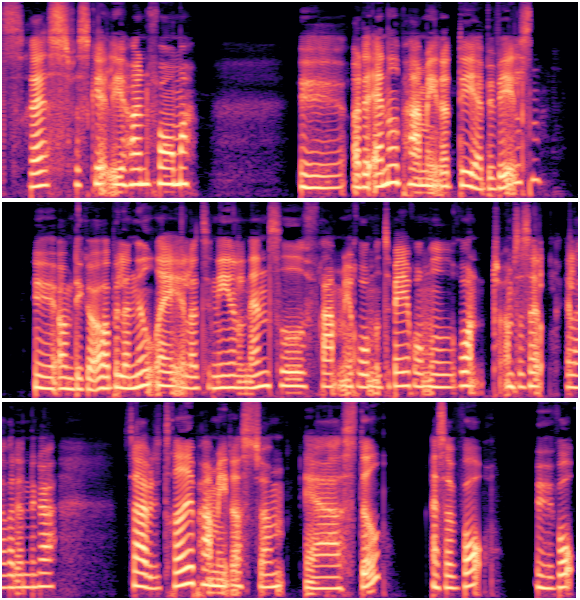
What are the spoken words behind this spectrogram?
60 forskellige håndformer. Øh, og det andet parameter, det er bevægelsen. Øh, om det går op eller nedad, eller til den ene eller den anden side, frem i rummet, tilbage i rummet, rundt om sig selv, eller hvordan det gør. Så har vi det tredje parameter, som er sted. Altså hvor, øh, hvor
